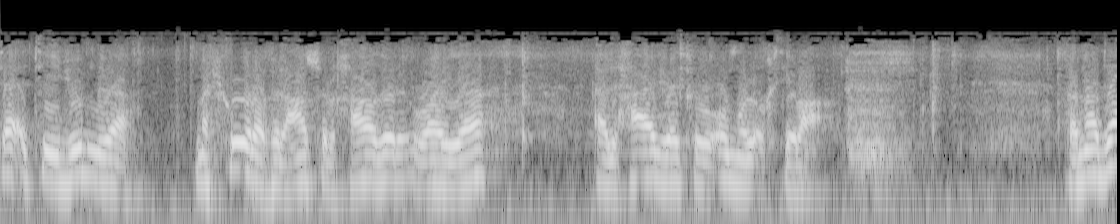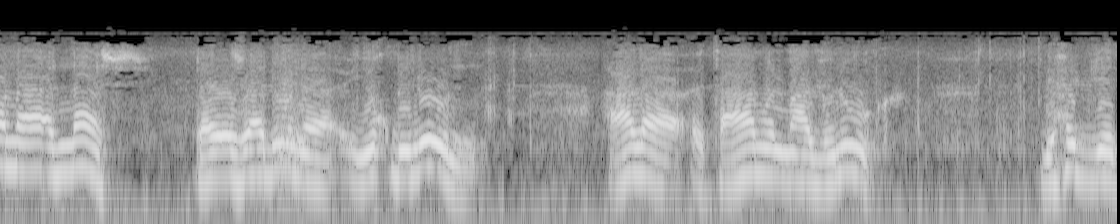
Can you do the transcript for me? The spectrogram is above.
تأتي جملة مشهورة في العصر الحاضر وهي الحاجة أم الاختراع. فما دام الناس لا يزالون يقبلون على التعامل مع البنوك بحجة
